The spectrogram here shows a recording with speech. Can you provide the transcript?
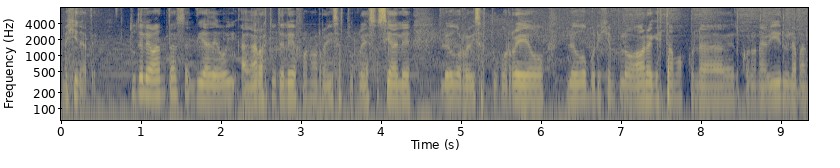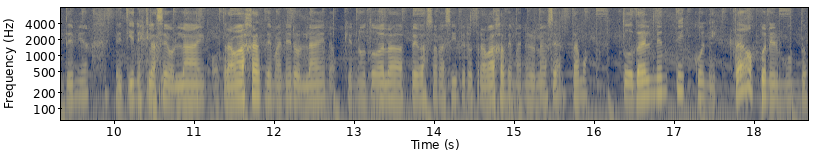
imagínate, tú te levantas el día de hoy, agarras tu teléfono, revisas tus redes sociales, luego revisas tu correo, luego, por ejemplo, ahora que estamos con el coronavirus y la pandemia, eh, tienes clase online o trabajas de manera online, aunque no todas las pegas son así, pero trabajas de manera online, o sea, estamos totalmente conectados con el mundo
